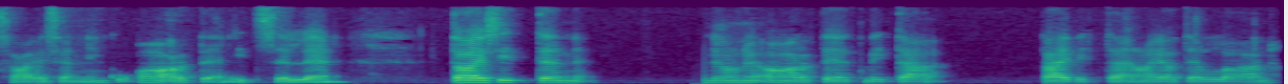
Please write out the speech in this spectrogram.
sai sen niin kuin aarteen itselleen. Tai sitten ne on ne aarteet, mitä päivittäin ajatellaan.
